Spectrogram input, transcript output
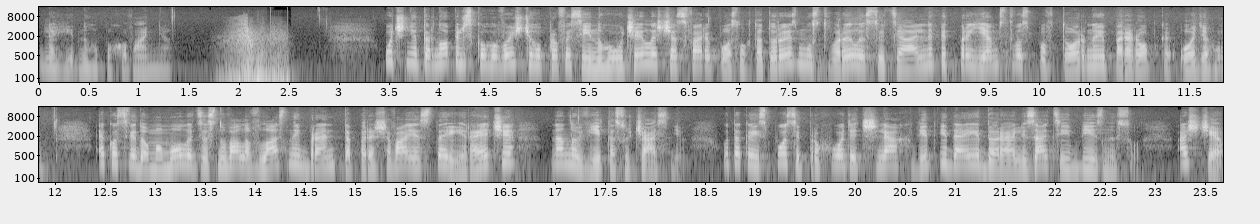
для гідного поховання. Учні Тернопільського вищого професійного училища сфери послуг та туризму створили соціальне підприємство з повторної переробки одягу. Екосвідома молодь заснувала власний бренд та перешиває старі речі на нові та сучасні. У такий спосіб проходять шлях від ідеї до реалізації бізнесу. А ще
